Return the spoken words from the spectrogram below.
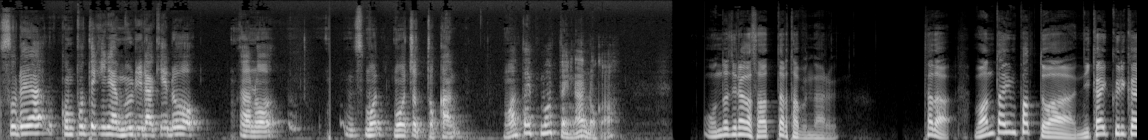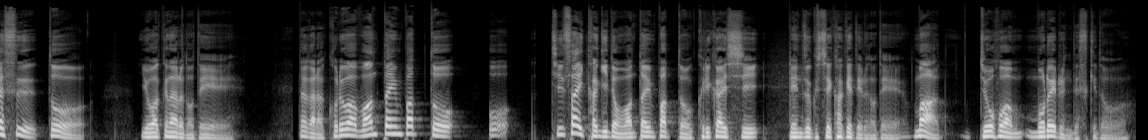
それは根本的には無理だけど、あの、もう、もうちょっとかん、ワンタイムパッドになるのか？同じ長さだったら多分なる。ただ、ワンタイムパッドは2回繰り返すと弱くなるので、だからこれはワンタイムパッドを、小さい鍵でもワンタイムパッドを繰り返し連続してかけてるので、まあ、情報は漏れるんですけど。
